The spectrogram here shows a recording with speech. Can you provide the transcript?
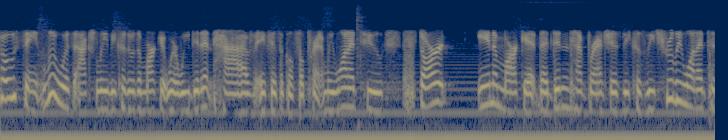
chose St. Louis actually because it was a market where we didn't have a physical footprint, and we wanted to start in a market that didn't have branches because we truly wanted to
